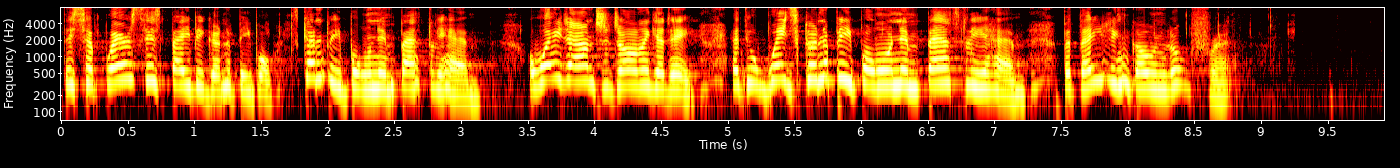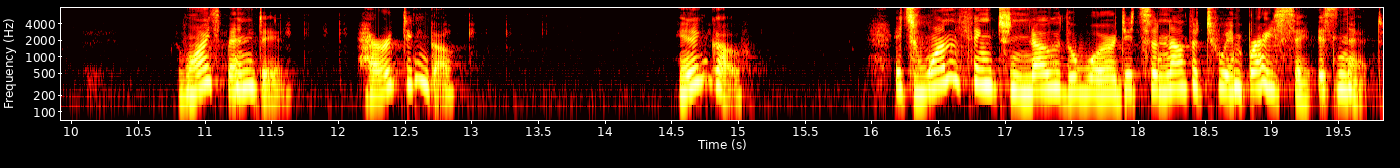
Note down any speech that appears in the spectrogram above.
they said, Where's this baby going to be born? It's going to be born in Bethlehem, away down to Donaghadee. It's going to be born in Bethlehem. But they didn't go and look for it. The wise men did. Herod didn't go. He didn't go. It's one thing to know the word, it's another to embrace it, isn't it?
